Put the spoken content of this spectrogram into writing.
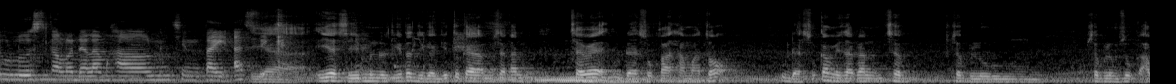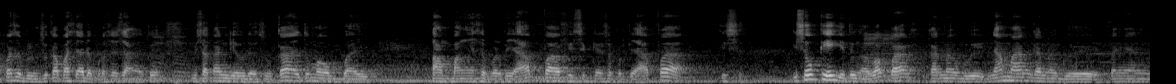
tulus kalau dalam hal mencintai asik. Iya, iya sih menurut kita juga gitu kayak misalkan cewek udah suka sama cowok, udah suka misalkan se- sebelum sebelum suka apa sebelum suka pasti ada proses yang itu. Misalkan dia udah suka itu mau baik tampangnya seperti apa, fisiknya seperti apa, is is oke gitu nggak apa-apa karena gue nyaman karena gue pengen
